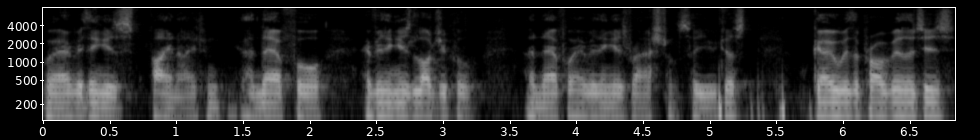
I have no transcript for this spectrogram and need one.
where everything is finite and, and therefore everything is logical and therefore everything is rational. So you just go with the probabilities,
